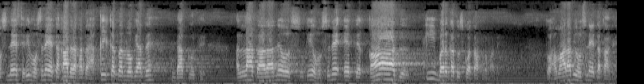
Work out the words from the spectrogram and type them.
اس نے صرف اس نے اعتقاد رکھا تھا حقیقت وہ کیا تھے؟ ڈاکو تھے۔ اللہ تعالیٰ نے اس کے حسن اعتقاد کی برکت اس کو عطا فرما دی۔ تو ہمارا بھی حسن اعتقاد ہے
